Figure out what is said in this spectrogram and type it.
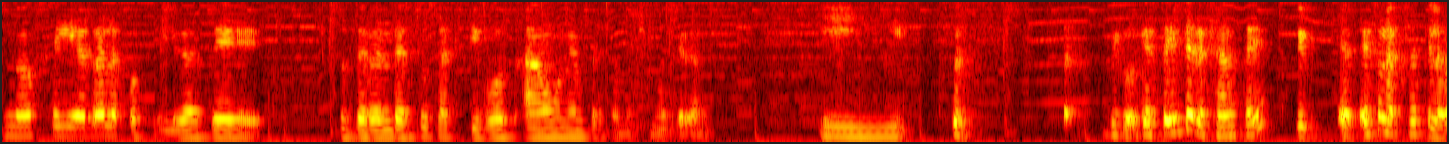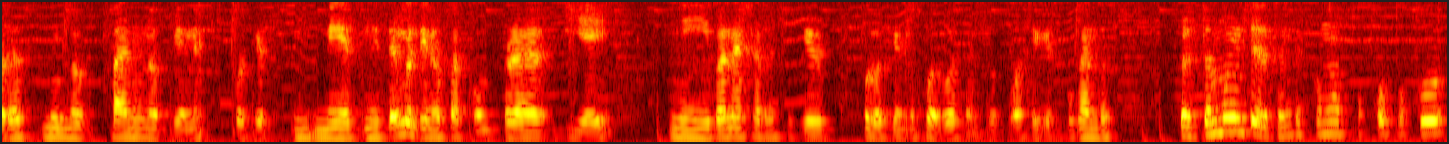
no cierra la posibilidad de, pues, de vender sus activos a una empresa mucho más grande. Y pues digo, que está interesante. Es una cosa que la verdad ni nos va ni nos viene, porque ni, ni tengo el dinero para comprar EA, ni van a dejar de seguir produciendo juegos, entonces voy a seguir jugando. Pero está muy interesante cómo poco a poco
